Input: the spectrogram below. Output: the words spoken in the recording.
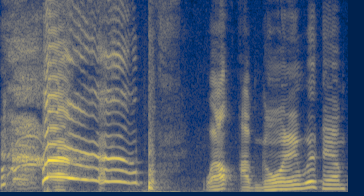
well, I'm going in with him.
